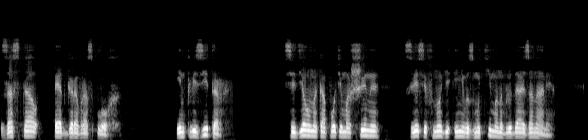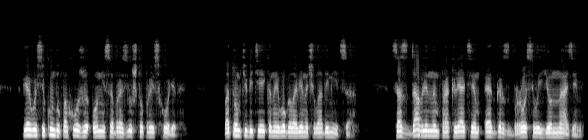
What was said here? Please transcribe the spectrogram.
застал Эдгара врасплох. Инквизитор сидел на капоте машины, свесив ноги и невозмутимо наблюдая за нами. В первую секунду, похоже, он не сообразил, что происходит. Потом тюбетейка на его голове начала дымиться. Со сдавленным проклятием Эдгар сбросил ее на земь,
